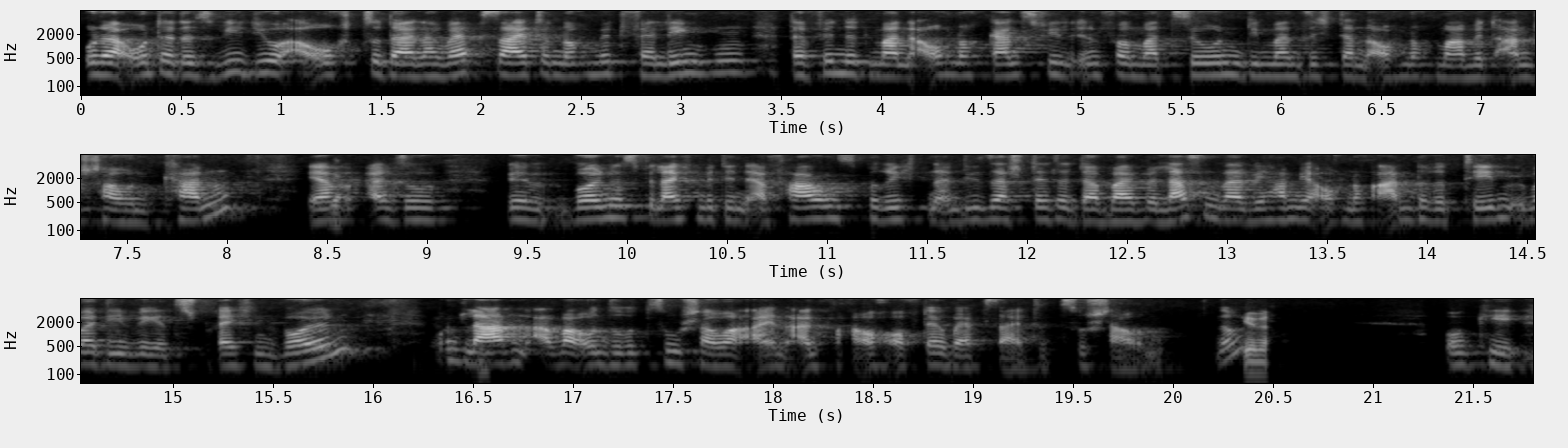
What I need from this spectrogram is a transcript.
oder unter das Video auch zu deiner Webseite noch mit verlinken. Da findet man auch noch ganz viel Informationen, die man sich dann auch noch mal mit anschauen kann. Ja, ja. also wir wollen es vielleicht mit den Erfahrungsberichten an dieser Stelle dabei belassen, weil wir haben ja auch noch andere Themen, über die wir jetzt sprechen wollen und laden aber unsere Zuschauer ein, einfach auch auf der Webseite zu schauen. Ne? Genau. Okay.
